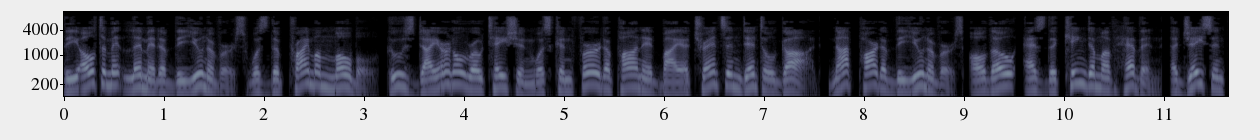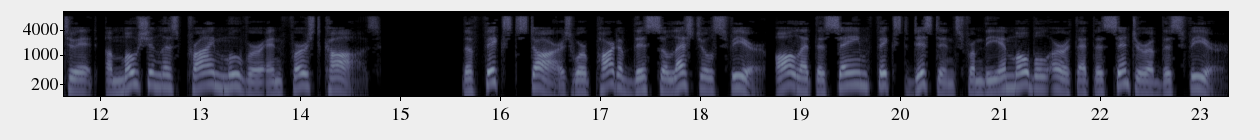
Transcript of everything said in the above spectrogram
The ultimate limit of the universe was the primum mobile, whose diurnal rotation was conferred upon it by a transcendental God, not part of the universe although, as the kingdom of heaven, adjacent to it, a motionless prime mover and first cause. The fixed stars were part of this celestial sphere, all at the same fixed distance from the immobile Earth at the center of the sphere.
